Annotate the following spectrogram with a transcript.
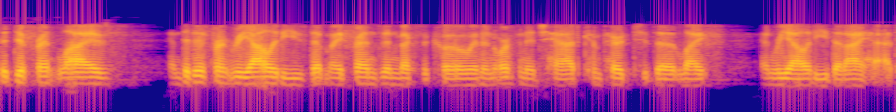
the different lives and the different realities that my friends in Mexico in an orphanage had compared to the life and reality that I had.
